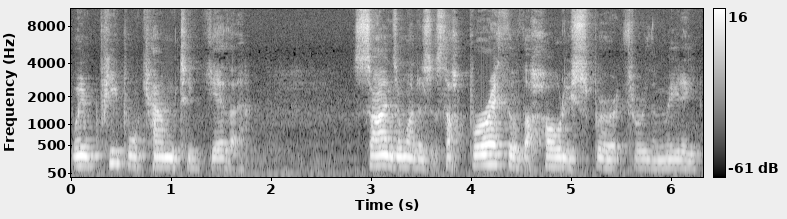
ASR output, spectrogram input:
when people come together. Signs and wonders. It's the breath of the Holy Spirit through the meeting.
